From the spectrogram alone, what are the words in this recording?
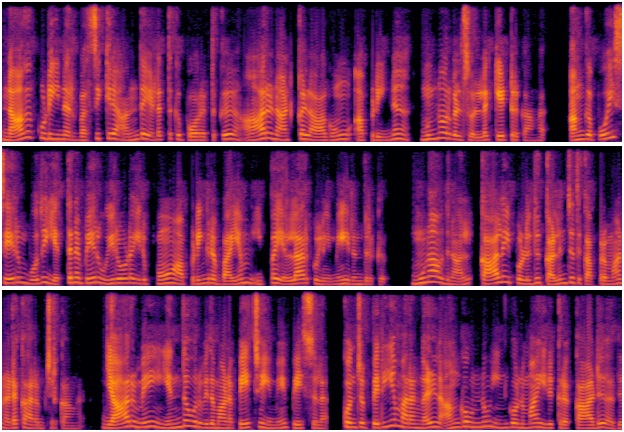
நாகக்குடியினர் வசிக்கிற அந்த இடத்துக்கு போறதுக்கு ஆறு நாட்கள் ஆகும் அப்படின்னு முன்னோர்கள் சொல்ல கேட்டிருக்காங்க. அங்க போய் சேரும்போது எத்தனை பேர் உயிரோட இருப்போம் அப்படிங்கிற பயம் இப்ப எல்லாருக்குள்ளயுமே இருந்திருக்கு. மூணாவது நாள் காலை பொழுது கழிஞ்சதுக்கு அப்புறமா நடக்க ஆரம்பிச்சிருக்காங்க. யாருமே எந்த ஒரு விதமான பேச்சையுமே பேசல. கொஞ்சம் பெரிய மரங்கள் அங்க ஒன்னும் இங்க ஒண்ணுமா இருக்கிற காடு அது.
